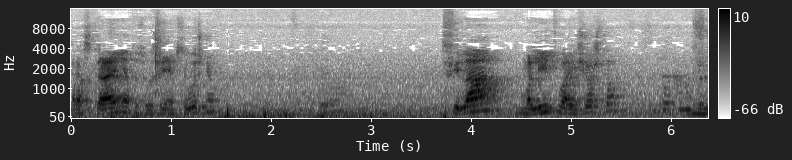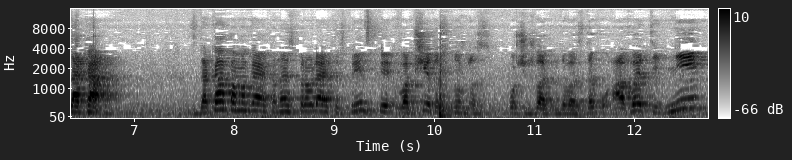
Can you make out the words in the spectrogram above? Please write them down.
раскаяние, то есть возвращение к Всевышнему, тфила, молитва, еще что? Сдака. Сдака помогает, она исправляет. Есть, в принципе, вообще то нужно очень желательно давать сдаку. А в эти дни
